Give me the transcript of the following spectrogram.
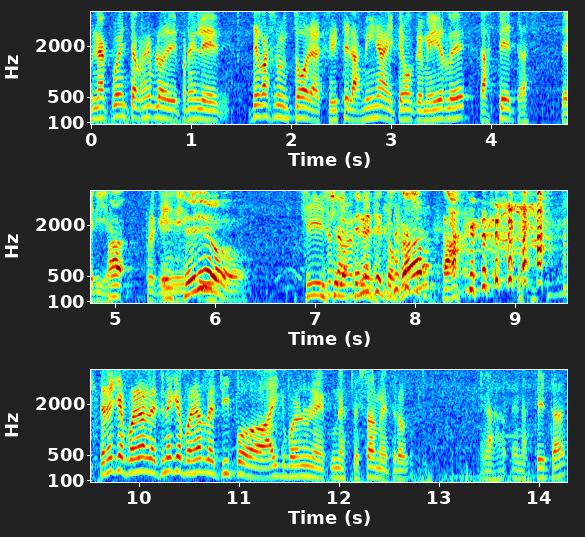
una cuenta, por ejemplo, de ponerle. Tengo que hacer un tórax, ¿viste? Las minas y tengo que medirle las tetas. Sería. Ah, Porque- ¿En serio? Sí, ¿Y si las tenés que tocar? Ah. tenés que ponerle, tenés que ponerle tipo, hay que ponerle un, un espesómetro en las, en las tetas.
